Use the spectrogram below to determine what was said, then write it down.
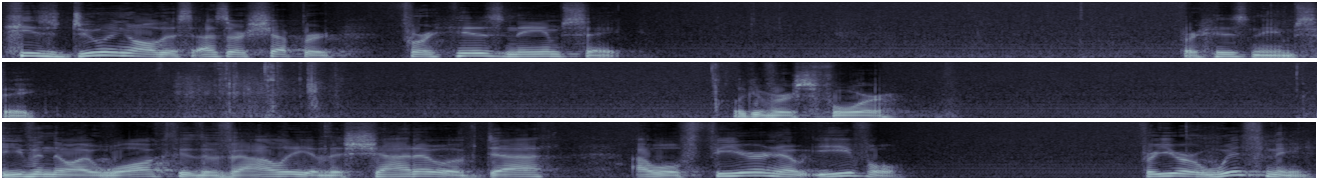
He's doing all this as our shepherd for his name's sake. For his name's sake. Look at verse 4. Even though I walk through the valley of the shadow of death, I will fear no evil. For you are with me.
